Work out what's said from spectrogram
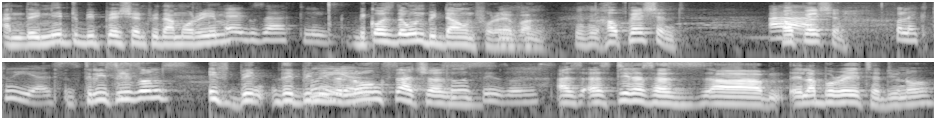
And they need to be patient with Amorim Exactly. because they won't be down forever. Mhm. How patient? How Ah, patient? For like two years. Three seasons? It's been they've been Two in a long search as Two seasons. as as Tiras has um, elaborated, you know,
